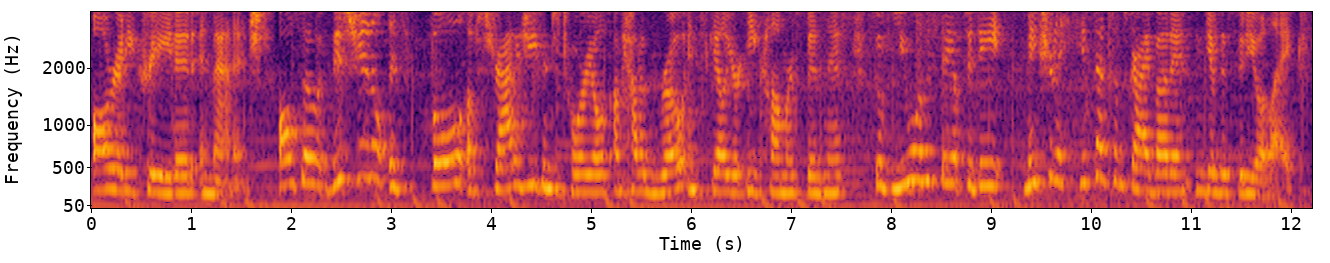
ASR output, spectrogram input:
already created and managed. Also, this channel is full of strategies and tutorials on how to grow and scale your e-commerce business. So if you wanna stay up to date, make sure to hit that subscribe button button and give this video a like.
